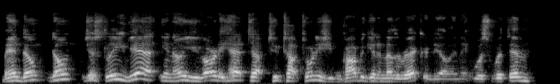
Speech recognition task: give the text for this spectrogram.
"Man, don't don't just leave yet. You know, you've already had top, two top twenties. You can probably get another record deal." And it was within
